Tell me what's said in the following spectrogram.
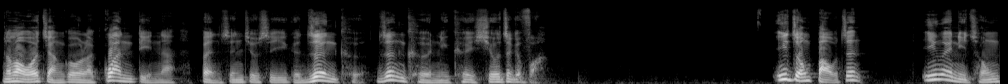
那么我讲过了，灌顶呢本身就是一个认可，认可你可以修这个法，一种保证。因为你从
